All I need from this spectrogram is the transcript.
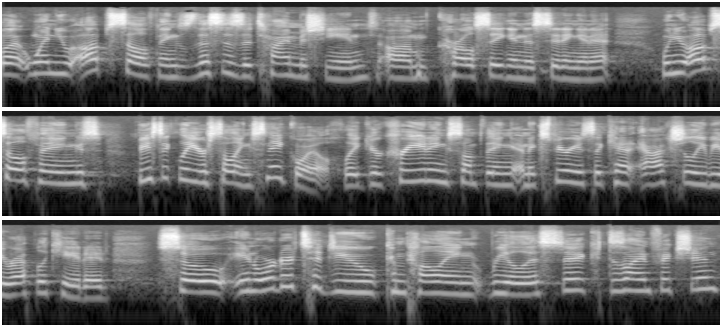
But when you upsell things, this is a time machine. Um, Carl Sagan is sitting in it. When you upsell things, basically you're selling snake oil. Like you're creating something, an experience that can't actually be replicated. So in order to do compelling, realistic design fiction,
